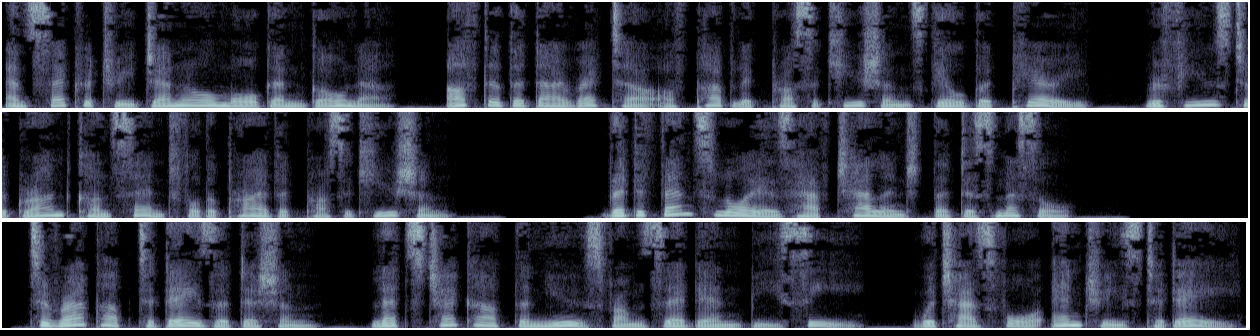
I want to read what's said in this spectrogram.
and Secretary General Morgan Ng'ona, after the Director of Public Prosecutions Gilbert Phiri refused to grant consent for the private prosecution. The defense lawyers have challenged the dismissal. To wrap up today's edition, let's check out the news from ZNBC, which has four entries today.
